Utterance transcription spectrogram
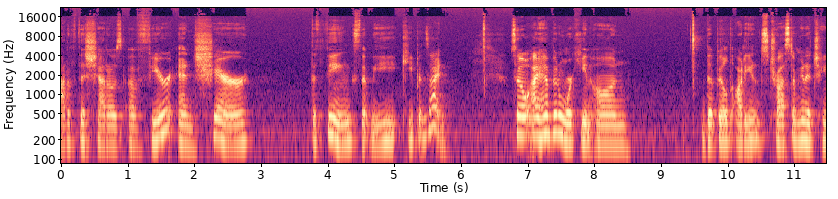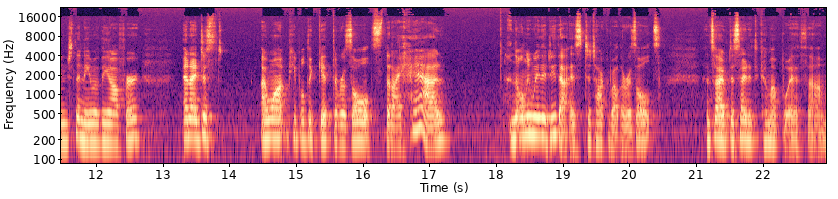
out of the shadows of fear and share the things that we keep inside. So I have been working on the Build Audience Trust. I'm going to change the name of the offer. And I just, I want people to get the results that I had. And the only way to do that is to talk about the results. And so I've decided to come up with um,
